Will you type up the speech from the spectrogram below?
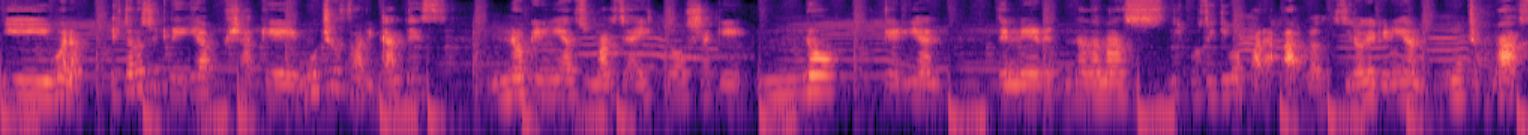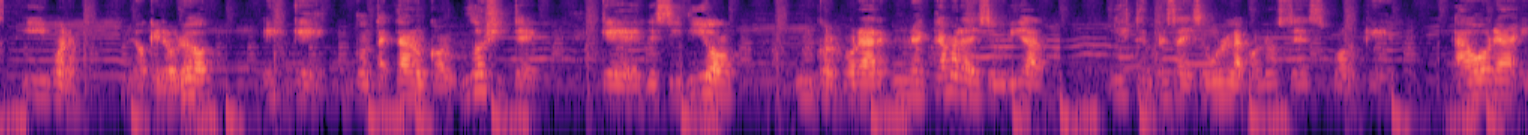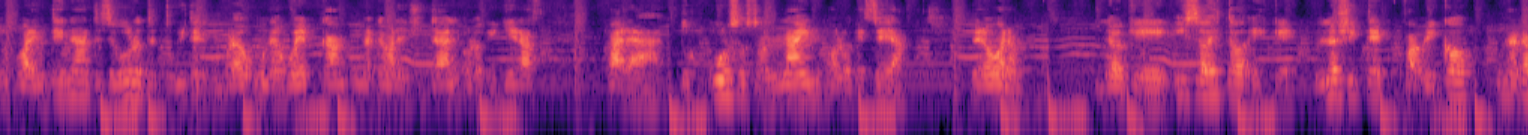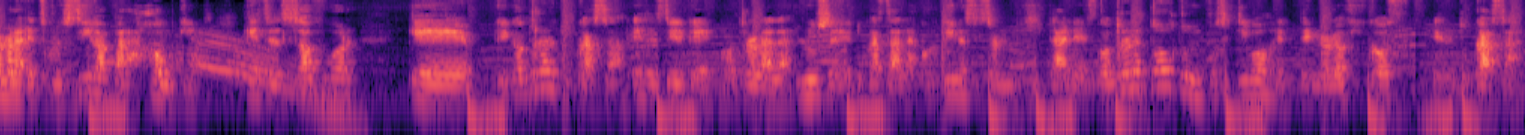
Y bueno, esto no se creía ya que muchos fabricantes no querían sumarse a esto, ya que no querían tener nada más dispositivos para Apple, sino que querían muchos más. Y bueno, lo que logró es que contactaron con Logitech, que decidió incorporar una cámara de seguridad y esta empresa de seguro la conoces porque ahora en cuarentena de seguro te tuviste que comprar una webcam, una cámara digital o lo que quieras para tus cursos online o lo que sea. Pero bueno, lo que hizo esto es que Logitech fabricó una cámara exclusiva para HomeKit, que es el software que, controla tu casa, es decir, que controla las luces de tu casa, las cortinas si son digitales, controla todos tus dispositivos tecnológicos en tu casa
